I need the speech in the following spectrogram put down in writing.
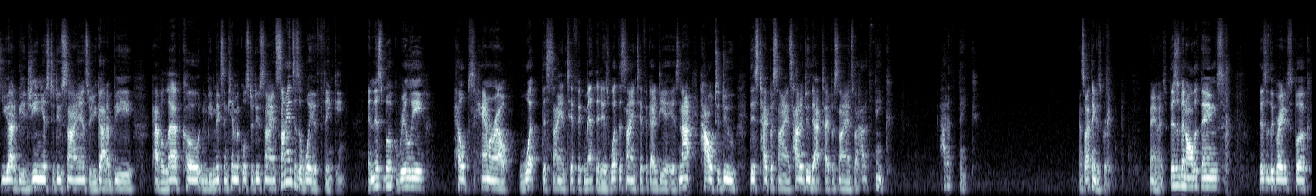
you gotta be a genius to do science or you gotta be, have a lab coat and be mixing chemicals to do science. Science is a way of thinking. And this book really helps hammer out what the scientific method is, what the scientific idea is, not how to do this type of science, how to do that type of science, but how to think. How to think. And so I think it's great. Anyways, this has been all the things. This is the greatest book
